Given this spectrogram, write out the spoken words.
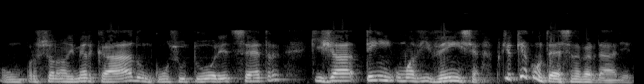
um profissional de mercado, um consultor, etc., que já tem uma vivência. Porque o que acontece, na verdade?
